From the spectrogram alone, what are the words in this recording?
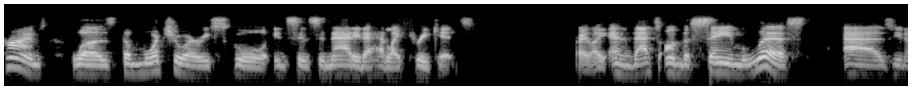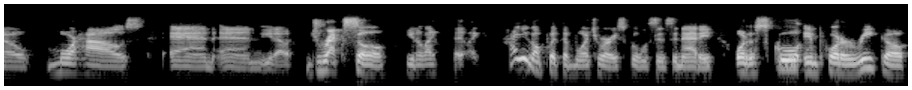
times was the mortuary school in Cincinnati that had like three kids, right? Like, and that's on the same list as you know Morehouse and and you know Drexel. You know, like like how you gonna put the mortuary school in Cincinnati or the school mm-hmm. in Puerto Rico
